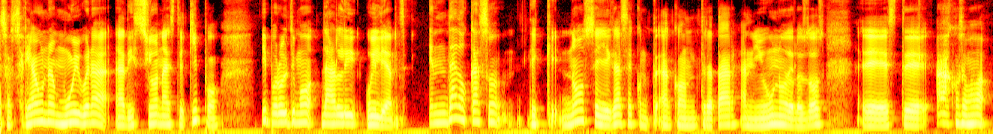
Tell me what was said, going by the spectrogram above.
sería una muy buena adición a este equipo. Y por último, Darley Williams. En dado caso de que no se llegase a, contratar a ni uno de los dos, este, ah, ¿cómo se llamaba?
